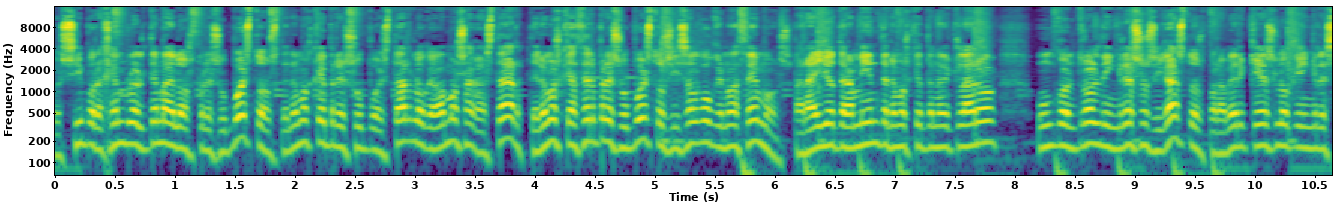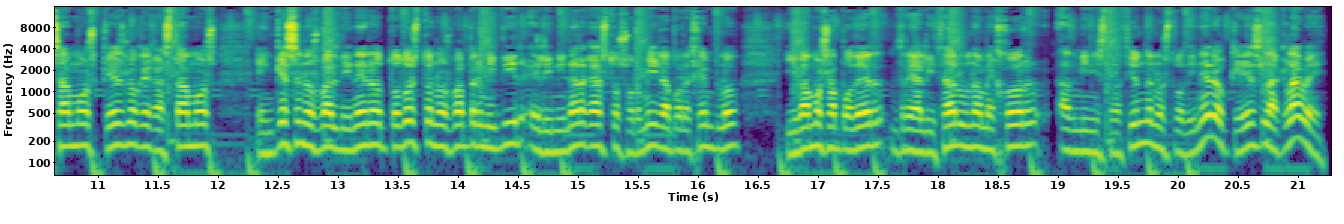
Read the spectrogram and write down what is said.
pues sí, por ejemplo, el tema de los presupuestos. Tenemos que presupuestar lo que vamos a gastar. Tenemos que hacer presupuestos y es algo que no hacemos. Para ello también tenemos que tener claro un control de ingresos y gastos para ver qué es lo que ingresamos, qué es lo que gastamos, en qué se nos va el dinero. Todo esto nos va a permitir eliminar gastos hormiga, por ejemplo, y vamos a poder realizar realizar una mejor administración de nuestro dinero, que es la clave.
